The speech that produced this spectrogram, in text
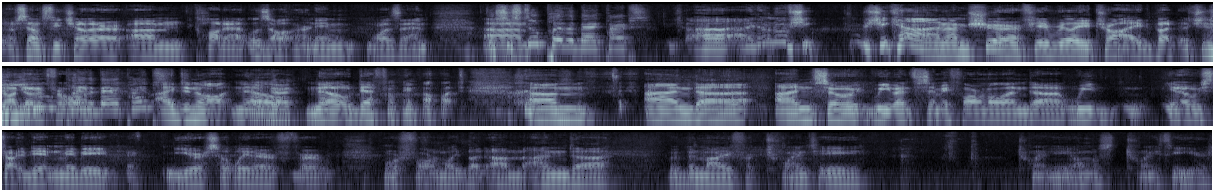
ourselves to each other. Um, Claudette Lazat, her name was then. Does she still play the bagpipes? Uh, I don't know if she she can. I'm sure if she really tried, but she's Do not done it for a play long. the bagpipes? I do not. No, Okay. no, definitely not. Um, and uh, and so we went to semi-formal, and uh, we, you know, we started dating maybe a year or so later for more formally. But um, and uh, we've been married for 20, 20 almost twenty three years.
